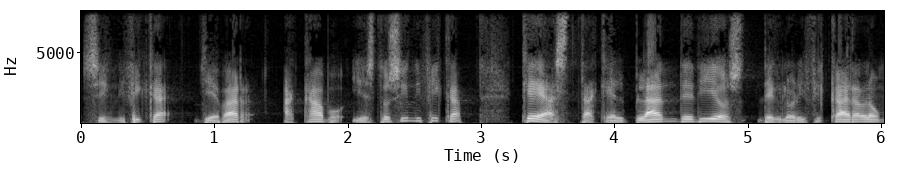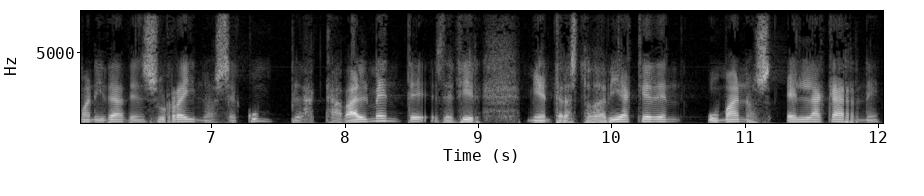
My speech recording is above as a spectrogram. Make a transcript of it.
significa llevar a cabo y esto significa que hasta que el plan de Dios de glorificar a la humanidad en su reino se cumpla cabalmente, es decir, mientras todavía queden humanos en la carne,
